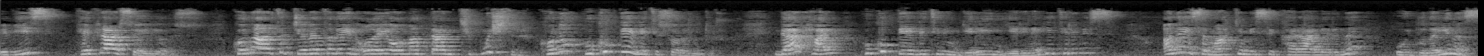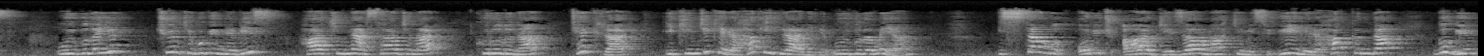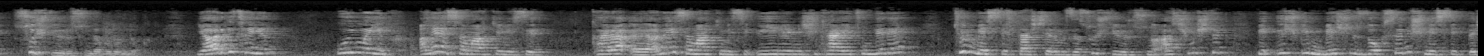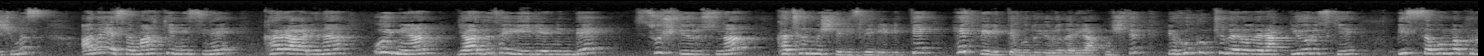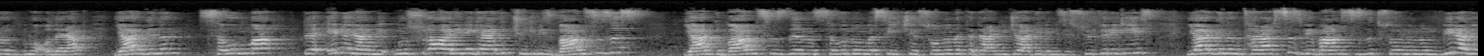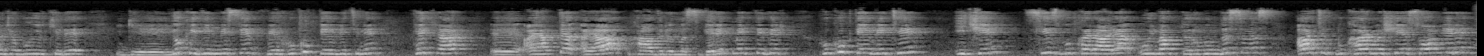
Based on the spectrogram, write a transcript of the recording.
ve biz tekrar söylüyoruz. Konu artık Can Atalay'ın olayı olmaktan çıkmıştır. Konu hukuk devleti sorunudur. Derhal hukuk devletinin gereğini yerine getiriniz. Anayasa Mahkemesi kararlarını uygulayınız. Uygulayın çünkü bugün de biz Hakimler Savcılar Kurulu'na tekrar ikinci kere hak ihlalini uygulamayan İstanbul 13 Ağır Ceza Mahkemesi üyeleri hakkında bugün suç duyurusunda bulunduk. Yargıtay'ın uymayıp Anayasa Mahkemesi kara, e, Anayasa Mahkemesi üyelerinin şikayetinde de tüm meslektaşlarımıza suç duyurusunu açmıştık ve 3593 meslektaşımız Anayasa Mahkemesi'ne kararına uymayan Yargıtay üyelerinin de suç duyurusuna katılmıştı bizle birlikte. Hep birlikte bu duyuruları yapmıştık ve hukukçular olarak diyoruz ki biz savunma kurumu olarak yargının savunmada en önemli unsuru haline geldik çünkü biz bağımsızız. Yargı bağımsızlığının savunulması için sonuna kadar mücadelemizi sürdüreceğiz. Yargının tarafsız ve bağımsızlık sorununun bir an önce bu ülkede e, yok edilmesi ve hukuk devletinin tekrar e, ayakta ayağa kaldırılması gerekmektedir. Hukuk devleti için siz bu karara uymak durumundasınız. Artık bu karmaşaya son verin.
